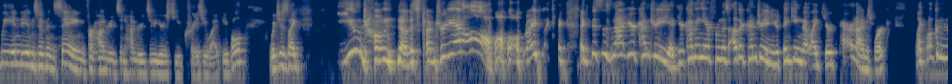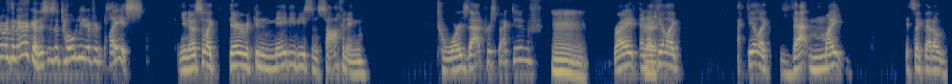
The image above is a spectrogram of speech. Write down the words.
we indians have been saying for hundreds and hundreds of years to you crazy white people which is like you don't know this country at all right? Like, like this is not your country Like, you're coming here from this other country and you're thinking that like your paradigms work. Like welcome to north america. This is a totally different place you know? So like there can maybe be some softening towards that perspective Mm. right? And i feel like i feel like that might it's like that old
